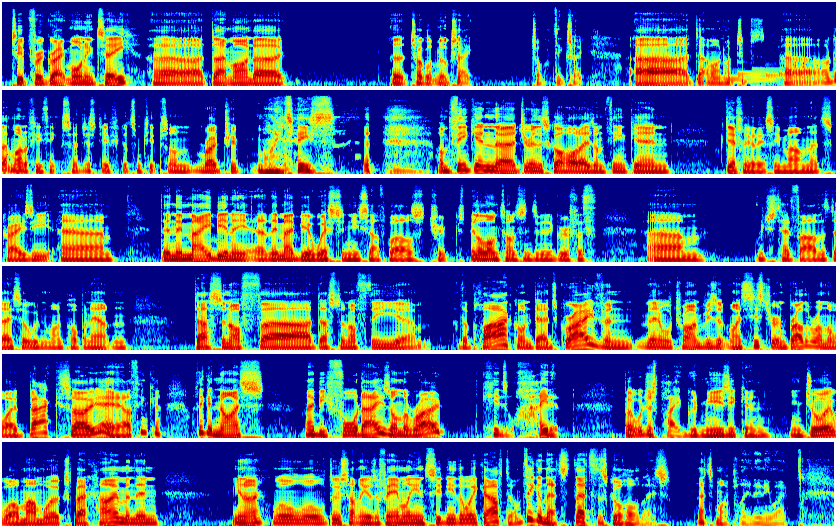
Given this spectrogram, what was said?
tip for a great morning tea, uh, don't mind a, a chocolate milkshake, chocolate thick shake. Uh, don't mind hot chips. Uh, I don't mind a few things. So just if you've got some tips on road trip morning teas, I'm thinking uh, during the school holidays. I'm thinking definitely got to see mum. That's crazy. Um, then there may be an, uh, there may be a Western New South Wales trip. It's been a long time since I've been to Griffith. Um, we just had Father's Day, so I wouldn't mind popping out and dusting off uh, dusting off the um, the plaque on Dad's grave, and then we'll try and visit my sister and brother on the way back. So yeah, I think I think a nice maybe four days on the road. Kids will hate it, but we'll just play good music and enjoy while Mum works back home, and then you know we'll we'll do something as a family in Sydney the week after. I'm thinking that's that's the school holidays. That's my plan anyway.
